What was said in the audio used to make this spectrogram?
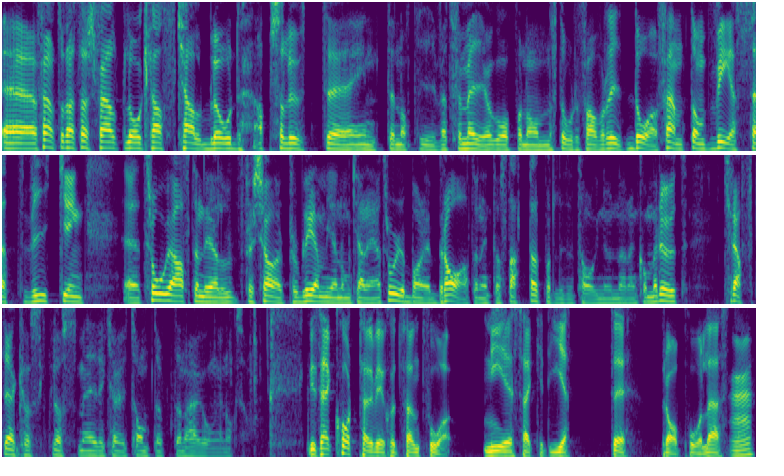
Eh, 15 hästars fält, låg klass, kallblod. Absolut eh, inte något givet för mig att gå på någon stor favorit då. 15 V-set Viking. Eh, tror jag haft en del förkörproblem genom karriären. Jag tror det bara är bra att den inte har startat på ett litet tag nu när den kommer ut. Kraftiga kusk plus med Erik Höjtomt upp den här gången också. Vi säger kort här i V75 2. Ni är säkert jätte jättebra pålästa,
